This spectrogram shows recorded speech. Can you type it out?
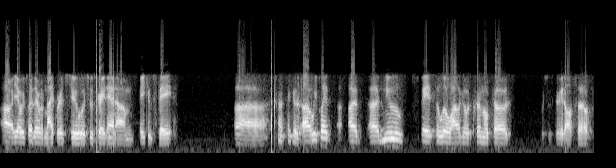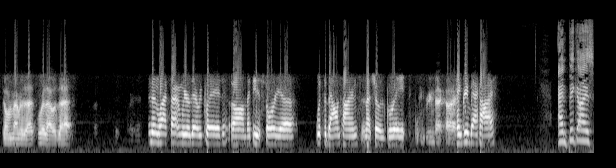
uh, yeah, we played there with Nightbirds too, which was great, and um, Bacon State. Uh, trying to think of uh, we played a, a new space a little while ago with Criminal Code, which was great. Also, don't remember that where that was at. And then last time we were there, we played um, at the Astoria with the Valentines, and that show was great. In Greenback High. And Greenback High. And Big Eyes,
